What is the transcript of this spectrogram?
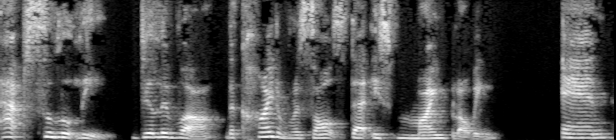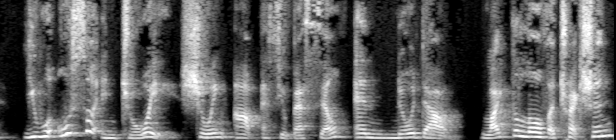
absolutely deliver the kind of results that is mind blowing. And you will also enjoy showing up as your best self. And no doubt, like the law of attraction,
